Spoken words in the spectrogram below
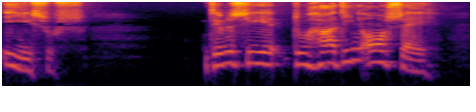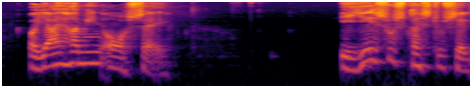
i Jesus. Det vil sige, du har din årsag, og jeg har min årsag. I Jesus Kristus selv,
